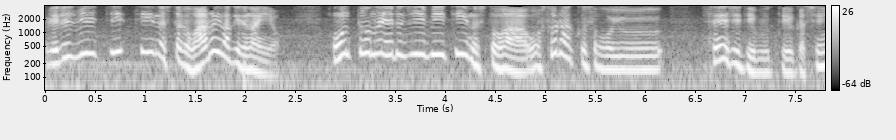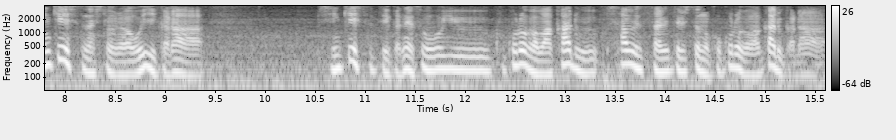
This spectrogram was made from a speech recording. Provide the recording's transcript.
LGBT の人が悪いわけじゃないよ。本当の LGBT の人は、おそらくそういうセンシティブっていうか神経質な人が多いから、神経質っていうかね、そういう心がわかる、差別されてる人の心がわかるから、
